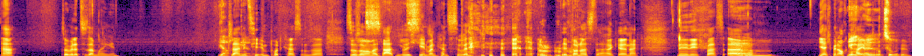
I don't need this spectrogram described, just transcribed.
Ah. Sollen wir da zusammen reingehen? Ja. Plan jetzt hier im Podcast unser. So, yes. sollen wir mal Daten yes. durchgehen? Wann kannst du? Der Donnerstag? Äh, nein. Nee, nee, Spaß. Ähm, ähm, ja, ich bin auch nee, gehypt äh, auf zu, Film.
